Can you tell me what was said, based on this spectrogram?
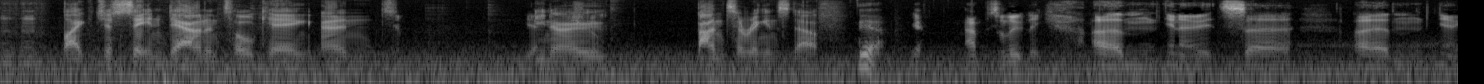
Mhm. Like just sitting down and talking and Yeah, you know sure. Bantering and stuff. Yeah. Yeah, absolutely um you know it's uh um you know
